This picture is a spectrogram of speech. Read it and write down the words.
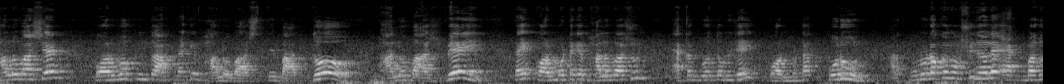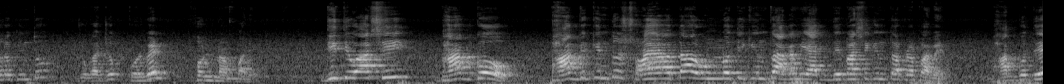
ভালোবাসেন, কর্ম কিন্তু আপনাকে ভালোবাসতে বাধ্য, ভালোবাসবেই। তাই কর্মটাকে ভালোবাসুন, একাগ্রতা অনুযায়ী কর্মটা করুন। আর কোনো রকম অসুবিধা হলে একবার হলেও কিন্তু যোগাযোগ করবেন ফোন নাম্বারে। দ্বিতীয় আসি ভাগ্য। ভাগ্যে কিন্তু সহায়তা, উন্নতি কিন্তু আগামী এক দেড় মাসে কিন্তু আপনারা পাবেন। ভাগ্যতে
